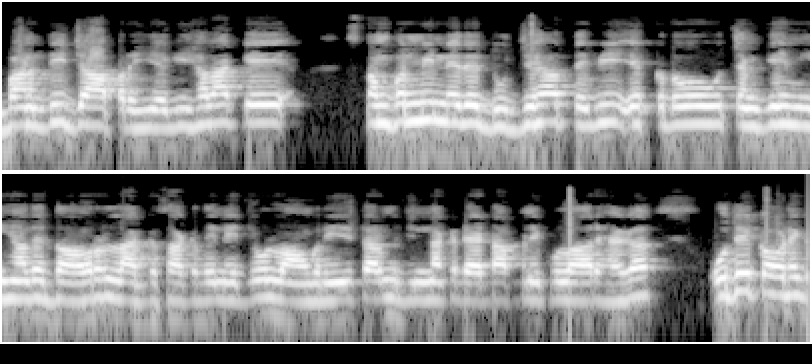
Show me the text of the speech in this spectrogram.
ਬਣਦੀ ਜਾਪ ਰਹੀ ਹੈਗੀ। ਹਾਲਾਂਕਿ ਸਤੰਬਰ ਮਹੀਨੇ ਦੇ ਦੂਜੇ ਹਫ਼ਤੇ ਵੀ ਇੱਕ ਦੋ ਚੰਗੇ ਮੀਂਹਾਂ ਦੇ ਦੌਰ ਲੱਗ ਸਕਦੇ ਨੇ, ਜੋ ਲੌਂਗ ਰੇਂਜ ਟਰਮ ਜਿੰਨਾ ਕੁ ਡਾਟਾ ਆਪਣੇ ਕੋਲ ਆ ਰਿਹਾ ਹੈਗਾ, ਉਹਦੇ ਅਕੋਰਡਿੰਗ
